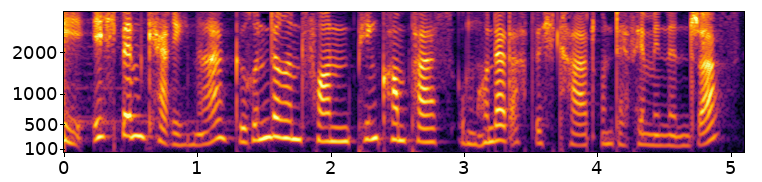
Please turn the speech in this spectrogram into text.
Hi, ich bin Karina, Gründerin von Pink Kompass um 180 Grad und der Feminine Jazz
